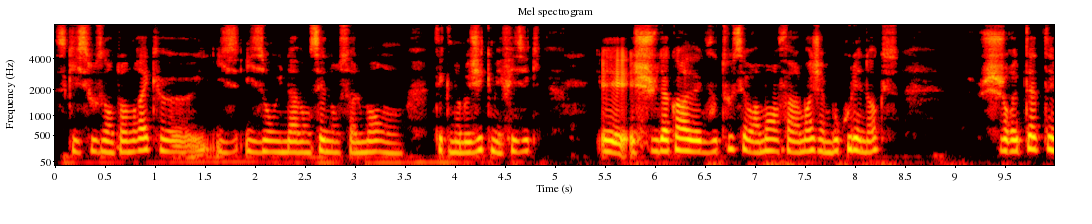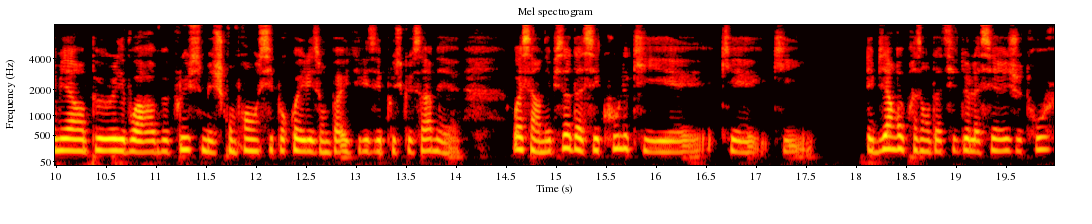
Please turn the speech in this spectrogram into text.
ce qui sous-entendrait qu'ils ils ont une avancée non seulement technologique mais physique. Et je suis d'accord avec vous tous, c'est vraiment, enfin moi j'aime beaucoup les Nox. J'aurais peut-être aimé un peu les voir un peu plus, mais je comprends aussi pourquoi ils les ont pas utilisés plus que ça, mais ouais, c'est un épisode assez cool qui est, qui est, qui est bien représentatif de la série, je trouve.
